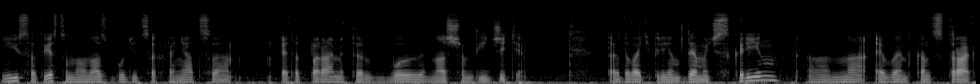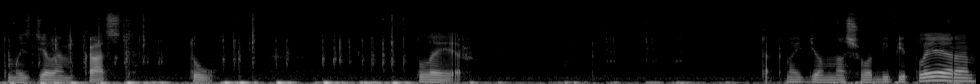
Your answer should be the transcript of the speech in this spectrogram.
И, соответственно, у нас будет сохраняться этот параметр в нашем виджете. Так, давайте перейдем в damage screen. А, на event construct мы сделаем cast to player. Так, найдем нашего BP плеера.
